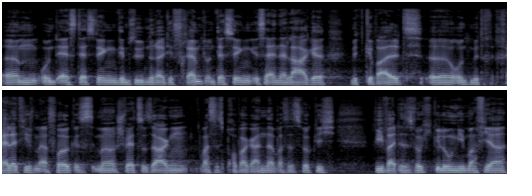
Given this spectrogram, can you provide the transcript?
Ähm, und er ist deswegen dem Süden relativ fremd. Und deswegen ist er in der Lage, mit Gewalt äh, und mit relativem Erfolg, es ist immer schwer zu sagen, was ist Propaganda, was ist wirklich, wie weit ist es wirklich gelungen, die Mafia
